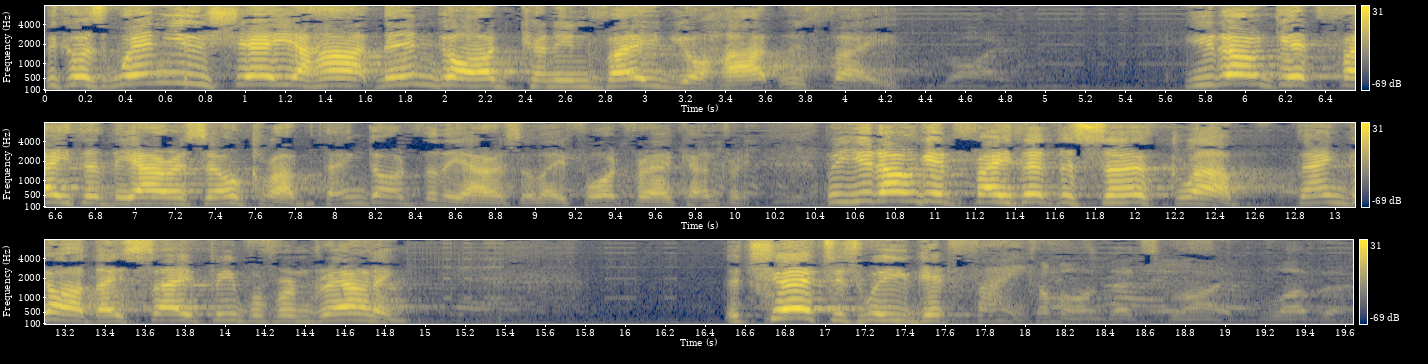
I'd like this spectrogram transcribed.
Because when you share your heart, then God can invade your heart with faith. You don't get faith at the RSL club. Thank God for the RSL. They fought for our country. But you don't get faith at the surf club. Thank God they save people from drowning. The church is where you get faith. Come on, that's right. Love that.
